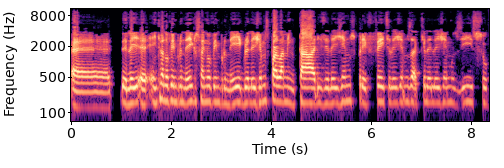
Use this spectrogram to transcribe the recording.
É, ele, é, entra Novembro Negro, sai Novembro Negro, elegemos parlamentares, elegemos prefeitos, elegemos aquilo, elegemos isso.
